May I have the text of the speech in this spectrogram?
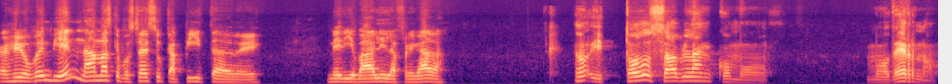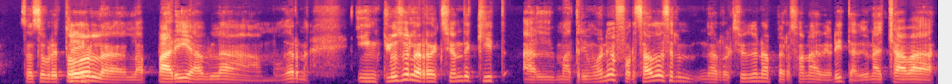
Ven bien, nada más que pues trae su capita de medieval y la fregada. No, y todos hablan como moderno. O sea, sobre todo la, la pari habla moderna. Incluso la reacción de Kit al matrimonio forzado es la reacción de una persona de ahorita, de una chava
